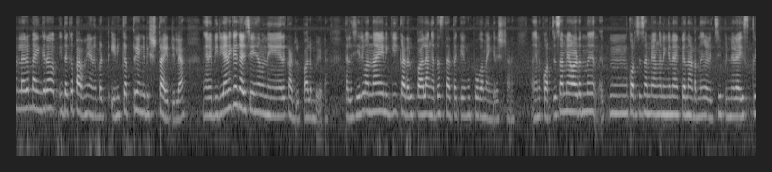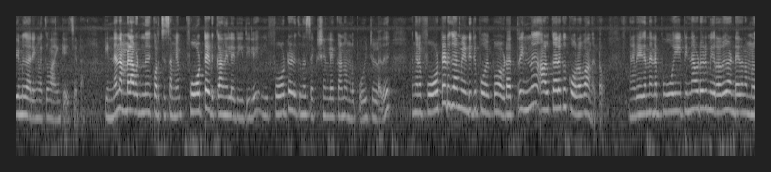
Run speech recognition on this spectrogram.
എല്ലാവരും ഭയങ്കര ഇതൊക്കെ പറഞ്ഞാണ് ബട്ട് എനിക്ക് അത്രയും അങ്ങോട്ട് ഇഷ്ടമായിട്ടില്ല അങ്ങനെ ബിരിയാണിയൊക്കെ കഴിച്ച് കഴിഞ്ഞാൽ നേരെ കടൽപ്പാലം പോയിട്ടാ തലശ്ശേരി വന്നാൽ എനിക്ക് ഈ കടൽപ്പാലം അങ്ങനത്തെ സ്ഥലത്തൊക്കെ അങ്ങ് പോകാൻ ഭയങ്കര ഇഷ്ടമാണ് അങ്ങനെ കുറച്ച് സമയം അവിടെ നിന്ന് കുറച്ച് സമയം അങ്ങനെ ഇങ്ങനെയൊക്കെ നടന്ന് കഴിച്ച് പിന്നെ ഒരു ഐസ്ക്രീം കാര്യങ്ങളൊക്കെ വാങ്ങി കഴിച്ചേട്ടാ പിന്നെ നമ്മൾ അവിടെ നിന്ന് കുറച്ച് സമയം ഫോട്ടോ എടുക്കാമെന്നുള്ള രീതിയിൽ ഈ ഫോട്ടോ എടുക്കുന്ന സെക്ഷനിലേക്കാണ് നമ്മൾ പോയിട്ടുള്ളത്. അങ്ങനെ ഫോട്ടോ എടുക്കാൻ വേണ്ടിയിട്ട് പോയപ്പോൾ അവിടെ അത്ര ഇന്ന് ആൾക്കാരൊക്കെ കുറവാണ് കേട്ടോ. അങ്ങനെ വേഗം തന്നെ പോയി. പിന്നെ അവിടെ ഒരു മിറർ കണ്ടായിരുന്നു നമ്മൾ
